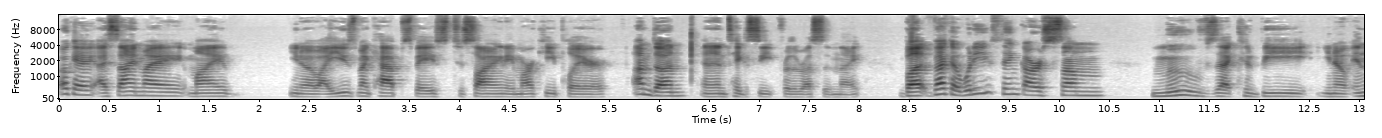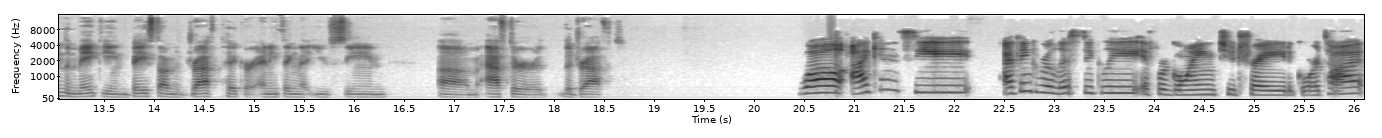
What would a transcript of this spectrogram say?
okay, I signed my my, you know, I used my cap space to sign a marquee player. I'm done, and then take a seat for the rest of the night. But Becca, what do you think are some moves that could be, you know, in the making based on the draft pick or anything that you've seen um, after the draft? Well, I can see. I think realistically, if we're going to trade Gortat,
